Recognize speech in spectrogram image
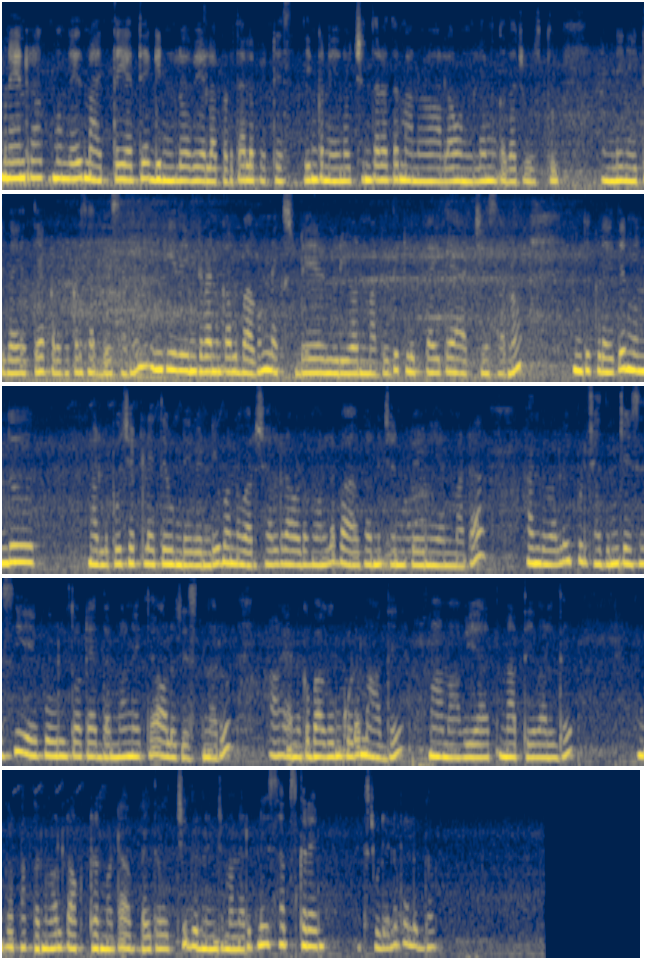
నేను రాకముందే మా అత్తయ్య అయితే గిన్నెలు అవి ఎలా పడితే అలా పెట్టేస్తుంది ఇంకా నేను వచ్చిన తర్వాత మనం అలా ఉండలేము కదా చూస్తూ. అన్నీ నీట్గా అయితే అక్కడికక్కడ సర్దేశాను. ఇంక ఇది ఇంటి వెనకాల భాగం. నెక్స్ట్ డే వీడియో అనమాట ఇది క్లిప్ అయితే యాడ్ చేశాను. ఇంక ఇక్కడైతే ముందు మల్లెపూ చెట్లు అయితే ఉండేవండి. మొన్న వర్షాలు రావడం వల్ల బాగానే చనిపోయినాయి అనమాట అందువల్ల ఇప్పుడు చదును చేసేసి ఏ పువ్వుల తోట వేద్దామని అయితే ఆలోచిస్తున్నారు. ఆ వెనక భాగం కూడా మాదే. మా మావయ్య మా అత్తయ్య వాళ్ళదే. ఇంకా పక్కన వాళ్ళు డాక్టర్ అనమాట అబ్బాయితో వచ్చి దున్నించమన్నారు ప్లీజ్ సబ్స్క్రైబ్. నెక్స్ట్ వీడియోలో కలుద్దాం.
